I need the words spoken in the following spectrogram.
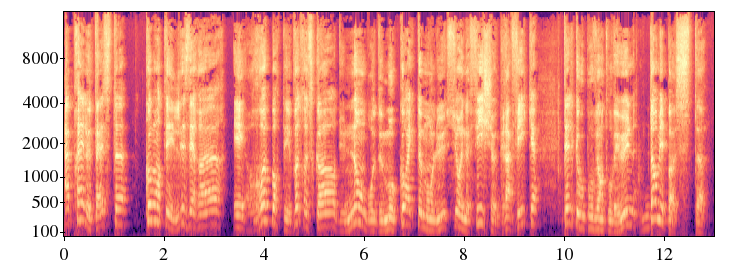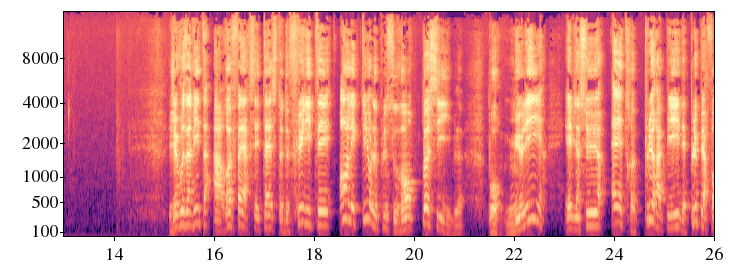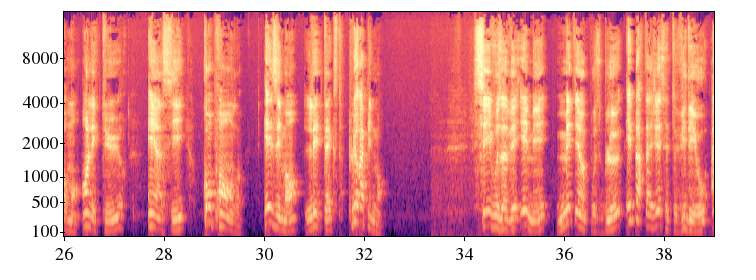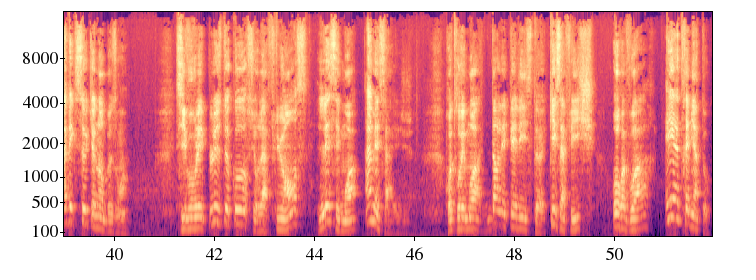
Après le test, commentez les erreurs et reportez votre score du nombre de mots correctement lus sur une fiche graphique telle que vous pouvez en trouver une dans mes posts. Je vous invite à refaire ces tests de fluidité en lecture le plus souvent possible pour mieux lire et bien sûr être plus rapide et plus performant en lecture et ainsi comprendre aisément les textes plus rapidement. Si vous avez aimé, mettez un pouce bleu et partagez cette vidéo avec ceux qui en ont besoin. Si vous voulez plus de cours sur la fluence, laissez-moi un message. Retrouvez-moi dans les playlists qui s'affichent. Au revoir et à très bientôt.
